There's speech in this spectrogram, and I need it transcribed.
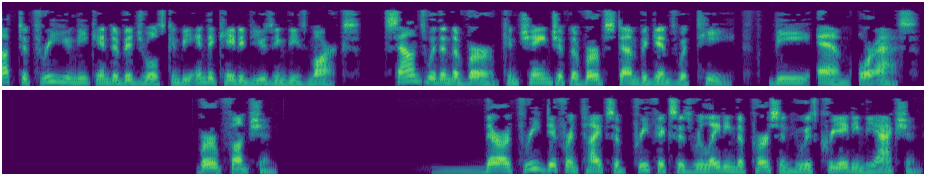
Up to three unique individuals can be indicated using these marks. Sounds within the verb can change if the verb stem begins with t, b, m, or s. Verb function There are three different types of prefixes relating the person who is creating the action.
